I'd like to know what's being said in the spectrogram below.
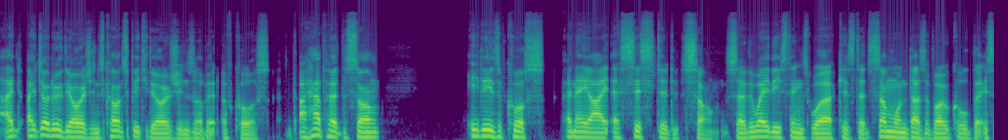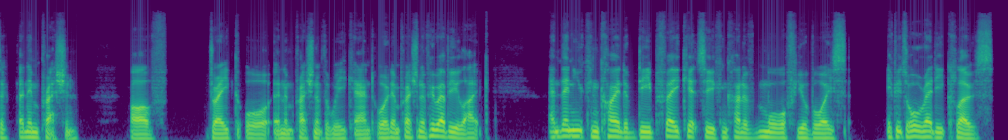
I, I don't know the origins. Can't speak to the origins of it. Of course, I have heard the song. It is, of course, an AI assisted song. So the way these things work is that someone does a vocal that is a, an impression of Drake or an impression of The Weeknd or an impression of whoever you like. And then you can kind of deep fake it. So you can kind of morph your voice if it's already close.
